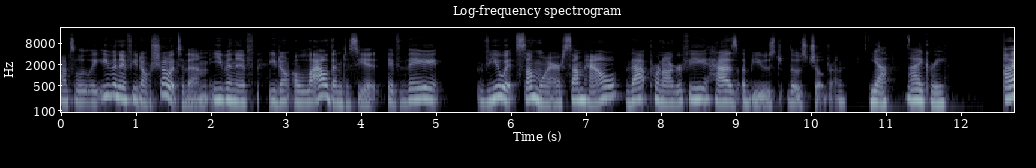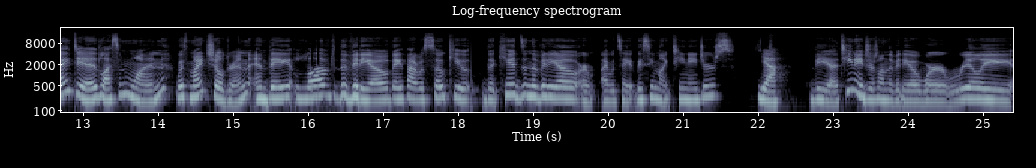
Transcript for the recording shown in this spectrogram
absolutely. Even if you don't show it to them, even if you don't allow them to see it, if they view it somewhere, somehow, that pornography has abused those children. Yeah, I agree. I did lesson one with my children, and they loved the video. They thought it was so cute. The kids in the video, or I would say they seem like teenagers. Yeah. The uh, teenagers on the video were really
